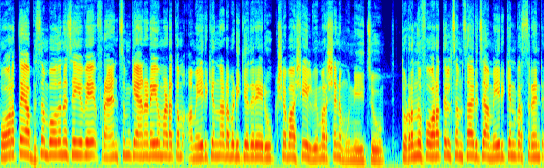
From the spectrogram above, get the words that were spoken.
ഫോറത്തെ അഭിസംബോധന ചെയ്യവേ ഫ്രാൻസും കാനഡയും അടക്കം അമേരിക്കൻ നടപടിക്കെതിരെ രൂക്ഷഭാഷയിൽ വിമർശനം ഉന്നയിച്ചു. തുടർന്ന് ഫോറത്തിൽ സംസാരിച്ച അമേരിക്കൻ പ്രസിഡന്റ്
